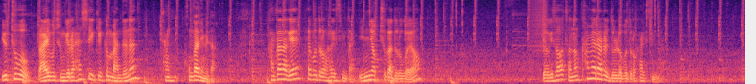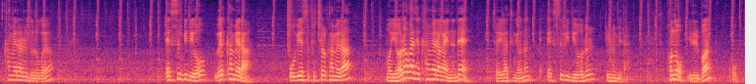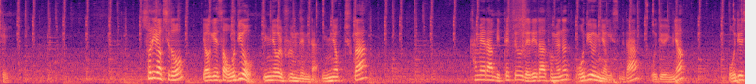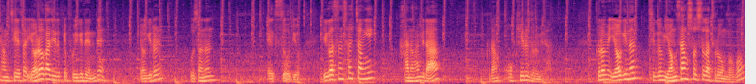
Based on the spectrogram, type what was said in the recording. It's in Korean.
유튜브 라이브 중계를 할 수 있게끔 만드는 장, 공간입니다. 간단하게 해보도록 하겠습니다. 입력 추가 누르고요. 여기서 저는 카메라를 눌러보도록 하겠습니다. 카메라를 누르고요. X비디오, 웹카메라, OBS 비추얼 카메라, 뭐 여러 가지 카메라가 있는데 저희 같은 경우는 X비디오를 누릅니다. 번호 1번 오케이. 소리 역시도 여기에서 오디오 입력을 부르면 됩니다. 입력 추가 카메라 밑에 쭉 내리다 보면은 오디오 입력이 있습니다. 오디오 입력 오디오 장치에서 여러 가지 이렇게 보이게 되는데 여기를 우선은 X 오디오 이것은 설정이 가능합니다. 그 다음 OK를 누릅니다. 그러면 여기는 지금 영상 소스가 들어온 거고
